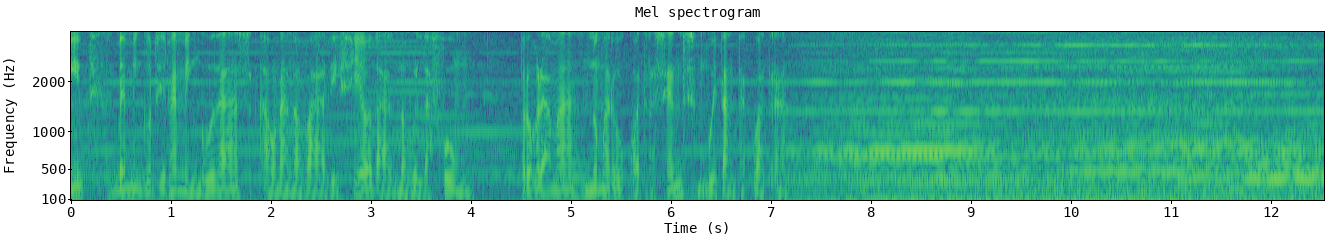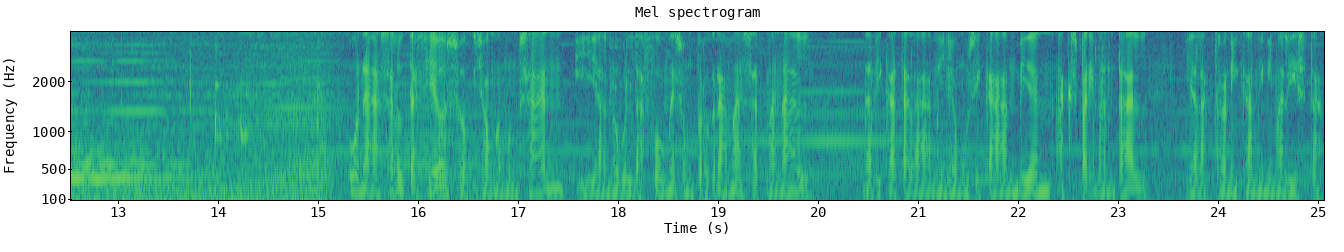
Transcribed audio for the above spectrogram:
nit, benvinguts i benvingudes a una nova edició del Núvol de Fum, programa número 484. Una salutació, sóc Jaume Montsant i el Núvol de Fum és un programa setmanal dedicat a la millor música ambient, experimental i electrònica minimalista.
